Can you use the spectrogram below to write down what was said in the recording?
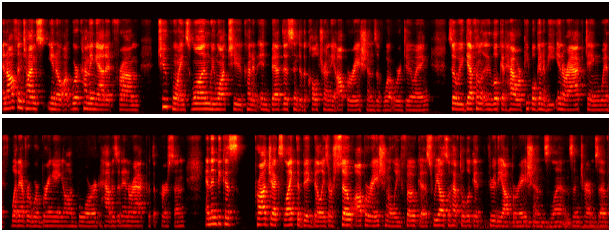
And oftentimes, you know, we're coming at it from two points. One, we want to kind of embed this into the culture and the operations of what we're doing. So we definitely look at how are people going to be interacting with whatever we're bringing on board? How does it interact with the person? And then because projects like the Big Bellies are so operationally focused, we also have to look at through the operations lens in terms of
